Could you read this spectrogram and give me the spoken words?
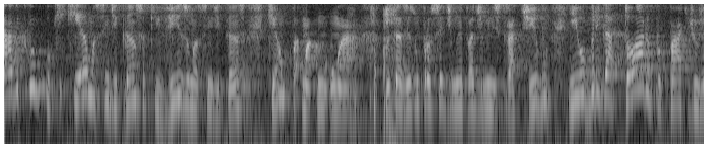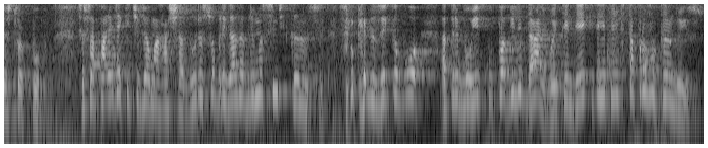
explicado o que é uma sindicância, o que visa uma sindicância, que é uma, uma, muitas vezes um procedimento administrativo e obrigatório por parte de um gestor público. Se essa parede aqui tiver uma rachadura, eu sou obrigado a abrir uma sindicância. Isso não quer dizer que eu vou atribuir culpabilidade, vou entender que de repente o que está provocando isso.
